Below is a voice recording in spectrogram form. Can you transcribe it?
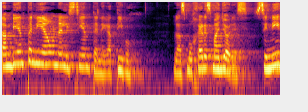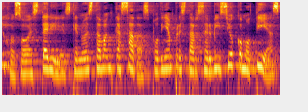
También tenía un aliciente negativo. Las mujeres mayores, sin hijos o estériles que no estaban casadas, podían prestar servicio como tías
